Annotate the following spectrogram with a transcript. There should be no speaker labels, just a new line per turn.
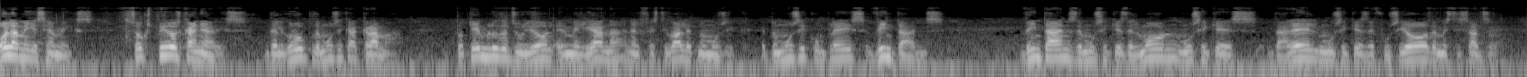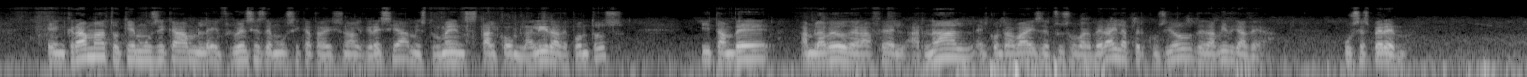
Hola, amigues i amics. Soc Spiros Canyaris, del grup de música Crama. Toquem l'1 de juliol en Meliana, en el Festival Etnomúsic. Etnomúsic compleix 20 anys. 20 anys de músiques del món, músiques d'arrel, músiques de fusió, de mestissatge. En Crama toquem música amb influències de música tradicional grècia, amb instruments tal com la lira de Pontos, i també amb la veu de Rafael Arnal, el contrabaix de Suso Barberà i la percussió de David Gadea. Us esperem!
